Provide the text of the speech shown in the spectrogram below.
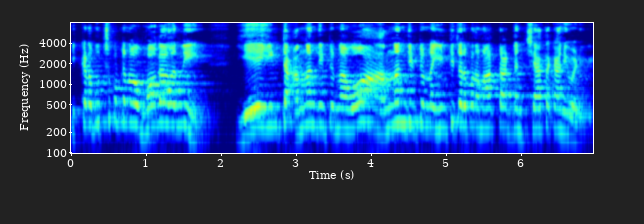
ఇక్కడ పుచ్చుకుంటున్నావు భోగాలన్నీ. ఏ ఇంట అన్నం తింటున్నావో ఆ అన్నం తింటున్న ఇంటి తరపున మాట్లాడడం చేత కానివాడివి.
